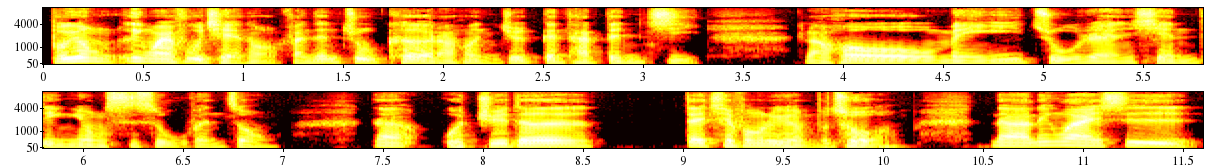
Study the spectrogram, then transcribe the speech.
不用另外付钱哦，反正住客，然后你就跟他登记。然后每一组人限定用四十五分钟。那我觉得带切风吕很不错。那另外是，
